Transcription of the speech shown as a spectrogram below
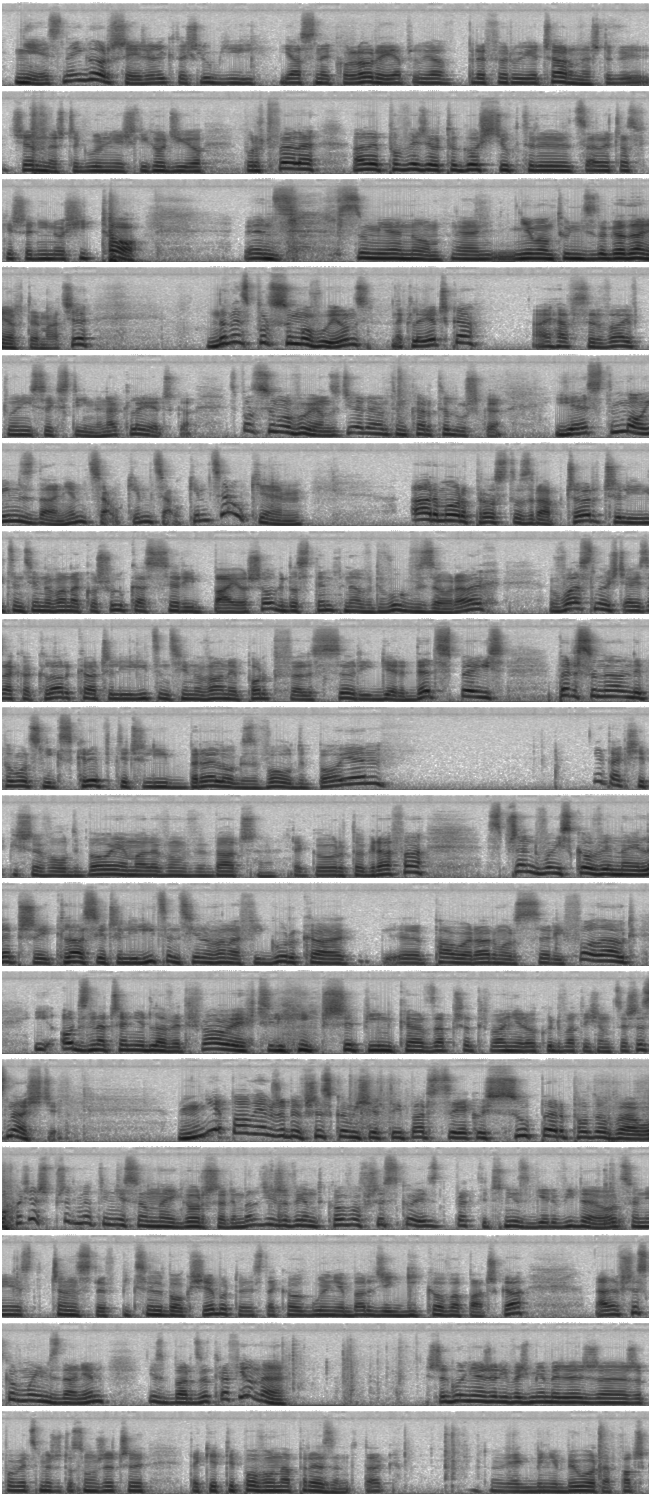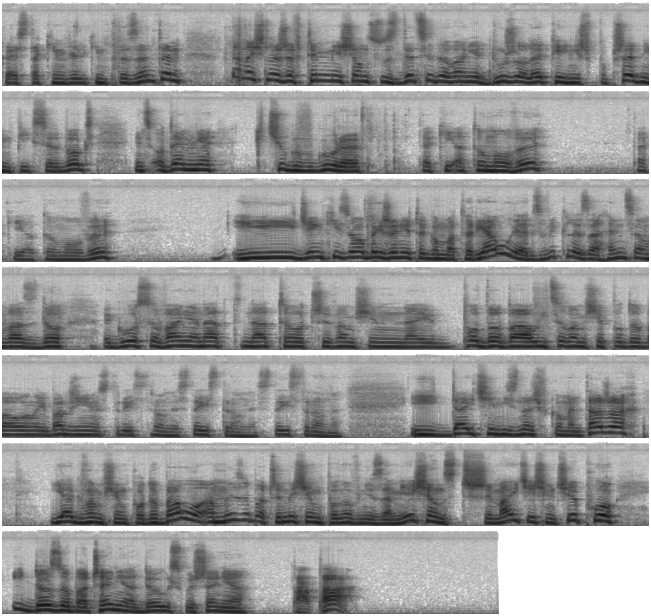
Nie jest najgorsze, jeżeli ktoś lubi jasne kolory, ja, ja preferuję czarne, szczeg- ciemne, szczególnie jeśli chodzi o portfele, ale powiedział to gościu, który cały czas w kieszeni nosi to. Więc w sumie, no, e, nie mam tu nic do gadania w temacie. No więc podsumowując, naklejeczka? I have survived 2016, naklejeczka. Podsumowując, gdzie ja tę karteluszkę? Jest moim zdaniem całkiem, całkiem, całkiem. Armor prosto z Rapture, czyli licencjonowana koszulka z serii Bioshock, dostępna w dwóch wzorach. Własność Isaaca Clarka, czyli licencjonowany portfel z serii gier Dead Space. Personalny pomocnik skrypty, czyli Brelok z Vault Boyem. Nie tak się pisze Vault Boyem, ale wam wybaczę tego ortografa. Sprzęt wojskowy najlepszej klasy, czyli licencjonowana figurka e, Power Armor z serii Fallout i odznaczenie dla wytrwałych, czyli przypinka za przetrwanie roku 2016. Nie powiem, żeby wszystko mi się w tej paczce jakoś super podobało, chociaż przedmioty nie są najgorsze, tym bardziej, że wyjątkowo wszystko jest praktycznie z gier wideo, co nie jest częste w Pixelboxie, bo to jest taka ogólnie bardziej geekowa paczka, ale wszystko moim zdaniem jest bardzo trafione. Szczególnie jeżeli weźmiemy, że, że powiedzmy, że to są rzeczy takie typowo na prezent, tak? To jakby nie było, ta paczka jest takim wielkim prezentem. Ja myślę, że w tym miesiącu zdecydowanie dużo lepiej niż w poprzednim Pixelbox, więc ode mnie kciuk w górę, taki atomowy, taki atomowy. I dzięki za obejrzenie tego materiału. Jak zwykle zachęcam Was do głosowania na, na to, czy Wam się naj- podobał i co Wam się podobało najbardziej. Nie wiem, z której strony, z tej strony, z tej strony. I dajcie mi znać w komentarzach, jak Wam się podobało, a my zobaczymy się ponownie za miesiąc. Trzymajcie się ciepło i do zobaczenia, do usłyszenia. Pa, pa!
